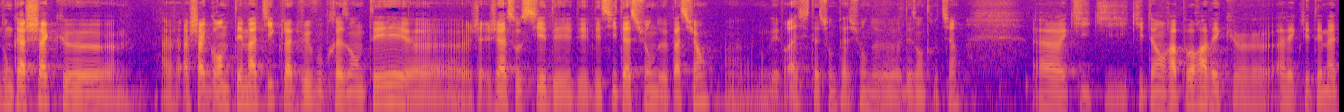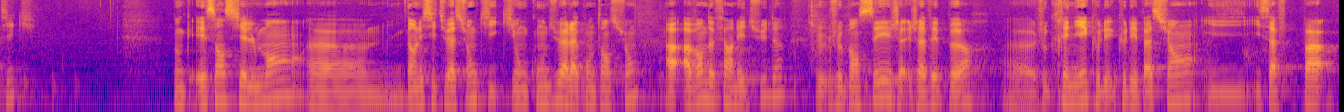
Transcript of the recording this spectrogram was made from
Donc à chaque, à chaque grande thématique là, que je vais vous présenter, j'ai associé des, citations de patients, des vraies citations de patients des entretiens, euh, qui, qui, étaient en rapport avec, euh, avec les thématiques. Donc essentiellement, euh, dans les situations qui, qui, ont conduit à la contention, avant de faire l'étude, je, pensais, j'avais peur, je craignais que les, patients, ils ne savent pas,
